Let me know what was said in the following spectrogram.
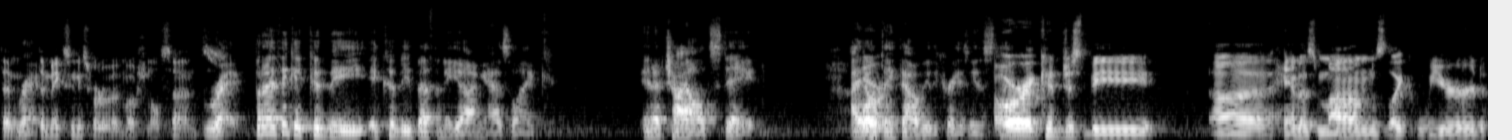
That, Right. that makes any sort of emotional sense. Right. But I think it could be it could be Bethany Young as like in a child state. I Or- don't think that would be the craziest. Thing. Or it could just be uh, Hannah's mom's like weird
